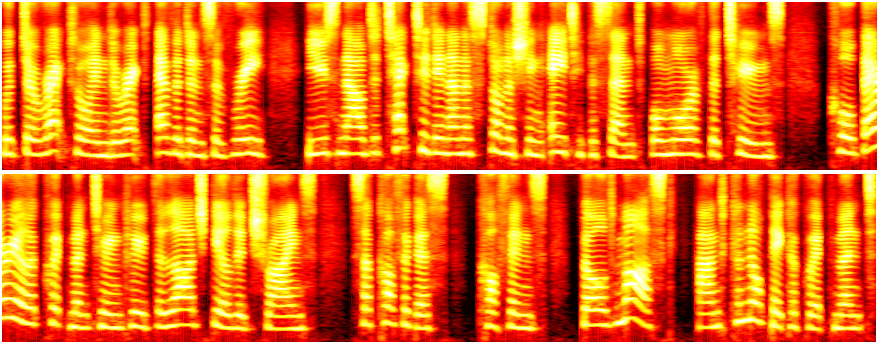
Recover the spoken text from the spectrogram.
with direct or indirect evidence of re-use now detected in an astonishing 80% or more of the tombs, core burial equipment to include the large gilded shrines, sarcophagus, coffins, gold mask, and canopic equipment.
